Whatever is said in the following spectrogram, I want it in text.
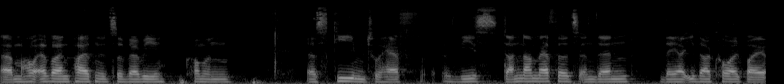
um, however in Python it's a very common uh, scheme to have these dunder methods and then they are either called by,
